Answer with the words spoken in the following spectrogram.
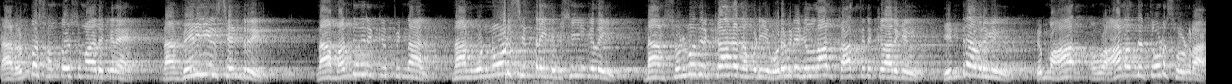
நான் ரொம்ப சந்தோஷமா இருக்கிறேன். நான் வெளியில் சென்று நான் வந்ததற்கு பின்னால் நான் உன்னோடு சென்ற இந்த விஷயங்களை நான் சொல்வதற்காக நம்முடைய உறவினர்கள்லாம் காத்திருக்கிறார்கள் என்று அவர்கள் ரொம்ப ஆ- ஒரு ஆனந்தத்தோடு சொல்றார்.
